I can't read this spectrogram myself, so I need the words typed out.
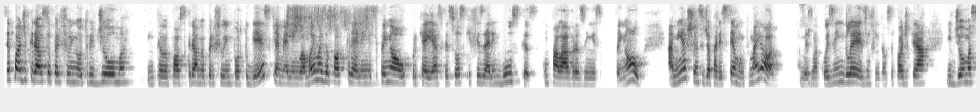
Você pode criar o seu perfil em outro idioma, então eu posso criar meu perfil em português, que é a minha língua mãe, mas eu posso criar ele em espanhol, porque aí as pessoas que fizerem buscas com palavras em espanhol, a minha chance de aparecer é muito maior. A mesma coisa em inglês, enfim. Então, você pode criar idiomas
